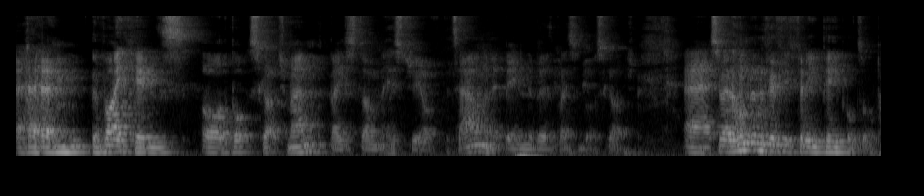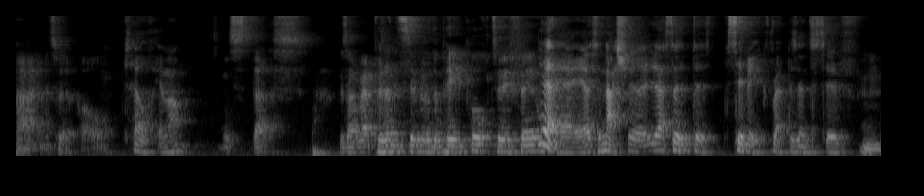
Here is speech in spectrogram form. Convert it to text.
Um, the Vikings or the Butterscotchmen, based on the history of the town and it being the birthplace of butterscotch. Uh, so we had 153 people took part in the Twitter poll. Selfie, man. Was that's was that representative of the people? Do you feel? Yeah, yeah, yeah. It's a national. That's a the civic representative. Hmm.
